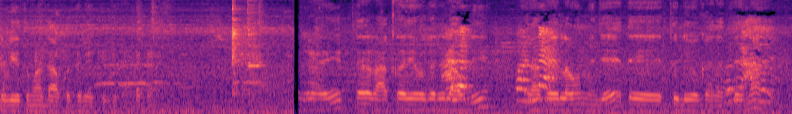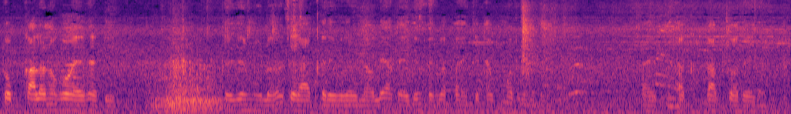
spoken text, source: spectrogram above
चुली तुम्हाला दाखवते रेसिपी काय? तर राखरी वगैरे लावली. राखरी लावून म्हणजे ते चुलीवर करायचं ना टोप काला नको व्हायसाठी. त्याचे मुलं ते राखरी वगैरे लावले. आता याच्यात सगळं साहित्य टाकून मग साहित्य टाक टाकतो आता याच्यात.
